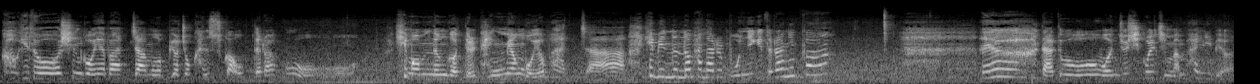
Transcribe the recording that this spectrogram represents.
거기도 신고해봤자 뭐 뾰족한 수가 없더라고. 힘없는 것들 100명 모여봤자 힘 있는 놈 하나를 못 이기더라니까. 에휴, 나도 원주 시골집만 팔리면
